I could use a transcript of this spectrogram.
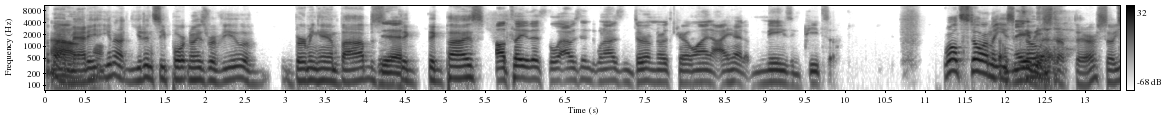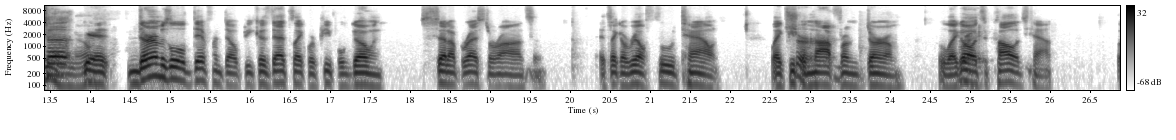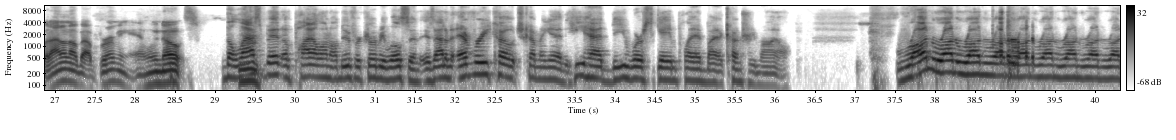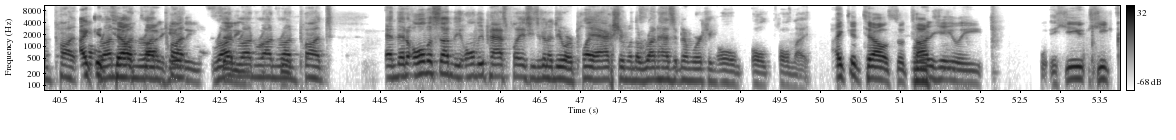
Come on, Oh, Maddie. well. You know, you didn't see Portnoy's review of Birmingham Bob's Yeah. big big pies. I'll tell you this: I was in when I was in Durham, North Carolina. I had amazing pizza. Well, it's still on the So East maybe. Coast up there, so you To- never know. Yeah, Durham is a little different though because that's like where people go and set up restaurants, and it's like a real food town. Like people Sure. not from Durham, who are like, oh, it's a college town. But I don't know about Birmingham. Who knows? The hmm. last bit of pile on I'll do for Kirby Wilson is out of every coach coming in, he had the worst game plan by a country mile. Run, run, run, run, run, run, run, run, run, punt. I run, tell run, run, punt. Run, run, run, run, punt. And then all of a sudden, the only pass plays he's going to do are play action when the run hasn't been working all all all night. I could tell. So Hmm. Todd Haley, he he,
